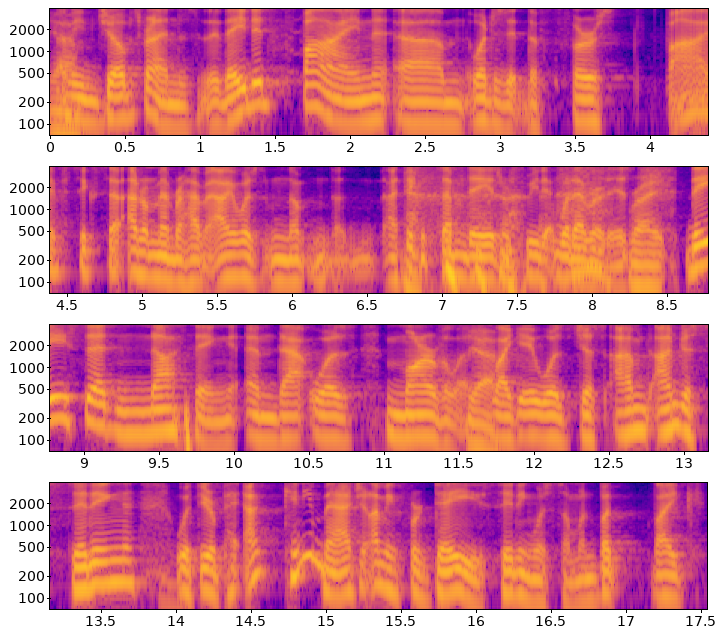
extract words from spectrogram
Yeah. I mean, Job's friends, they did fine. Um, what is it? The first five, six, seven, I don't remember how, I was, I think it's seven days or three days, whatever it is. Right. They said nothing, and that was marvelous. Yeah. Like it was just, I'm, I'm just sitting with your pain. Can you imagine? I mean, for days sitting with someone, but like,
